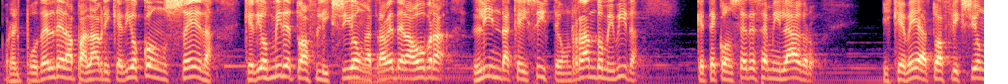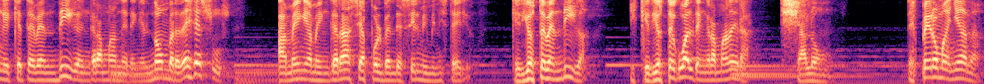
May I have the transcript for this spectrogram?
por el poder de la palabra y que Dios conceda, que Dios mire tu aflicción a través de la obra linda que hiciste, honrando mi vida, que te concede ese milagro y que vea tu aflicción y que te bendiga en gran manera. En el nombre de Jesús. Amén y amén. Gracias por bendecir mi ministerio. Que Dios te bendiga y que Dios te guarde en gran manera. Shalom. Te espero mañana.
